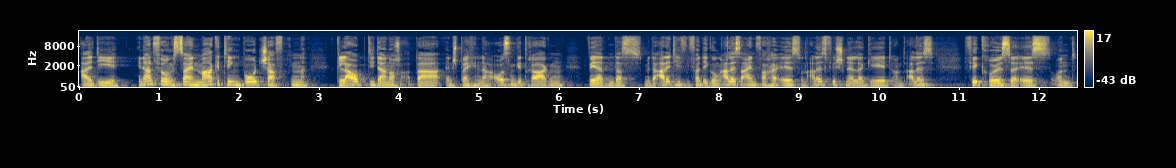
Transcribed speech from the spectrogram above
all die in Anführungszeichen Marketingbotschaften glaubt, die da noch da entsprechend nach außen getragen werden, dass mit der additiven Fertigung alles einfacher ist und alles viel schneller geht und alles viel größer ist und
